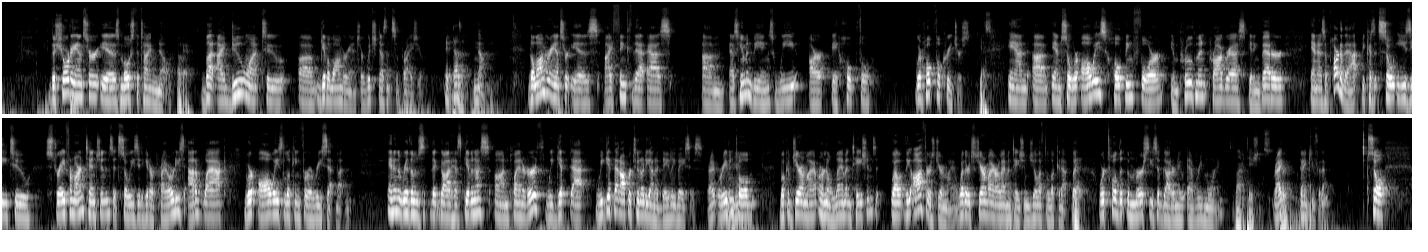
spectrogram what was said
The short answer is most of the time no. Okay. But I do want to um, give a longer answer, which doesn't surprise you. It doesn't. No. The longer answer is I think that as um, as human beings, we are a hopeful, we're hopeful creatures. Yes. And um, and so we're always hoping for improvement, progress, getting better. And as a part of that, because it's so easy to stray from our intentions, it's so easy to get our priorities out of whack. We're always looking for a reset button. And in the rhythms that God has given us on planet Earth, we get that we get that opportunity on a daily basis, right? We're even told book of Jeremiah or no Lamentations. Well, the author is Jeremiah. Whether it's Jeremiah or Lamentations, you'll have to look it up. But Yeah. we're told that the mercies of God are new every morning It's Lamentations. right thank you for that so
